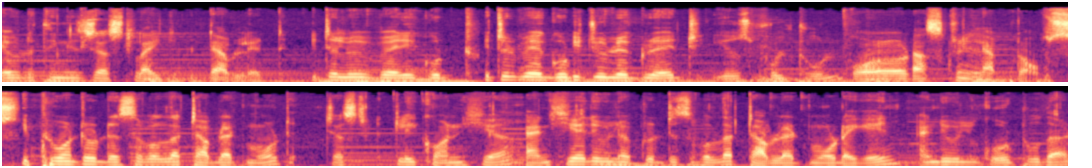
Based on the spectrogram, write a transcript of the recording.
everything is just like tablet. It will be very good. It will be a good it will be a great useful tool for touchscreen laptops. If you want to disable the tablet mode just click on here and here you will have to disable the tablet mode again and you will go to the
